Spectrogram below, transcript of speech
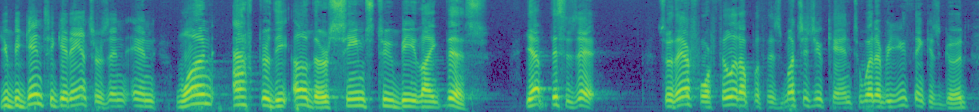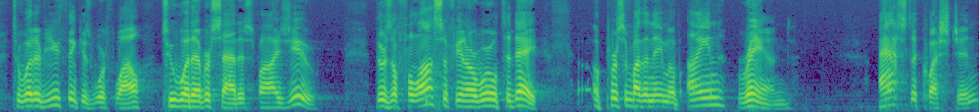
you begin to get answers. And, and one after the other seems to be like this. Yep, this is it. So therefore, fill it up with as much as you can to whatever you think is good, to whatever you think is worthwhile, to whatever satisfies you. There's a philosophy in our world today. A person by the name of Ayn Rand asked a question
